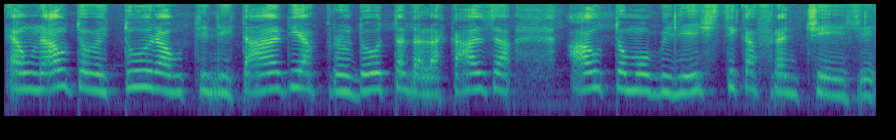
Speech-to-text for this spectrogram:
è un'autovettura utilitaria prodotta dalla casa automobilistica francese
